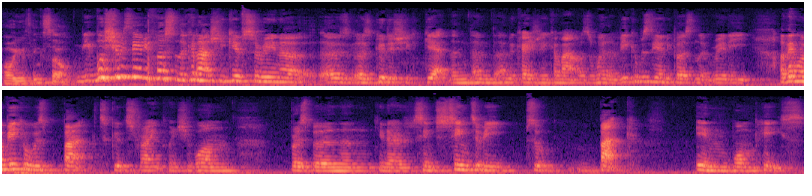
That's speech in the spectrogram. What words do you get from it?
Oh, you think so? Well, she was the only person that could actually give Serena as, as good as she could get and, and, and occasionally come out as a winner. Vika was the only person that really. I think when Vika was back to good strength when she won Brisbane and, you know, seemed, seemed to be sort of back in one piece.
